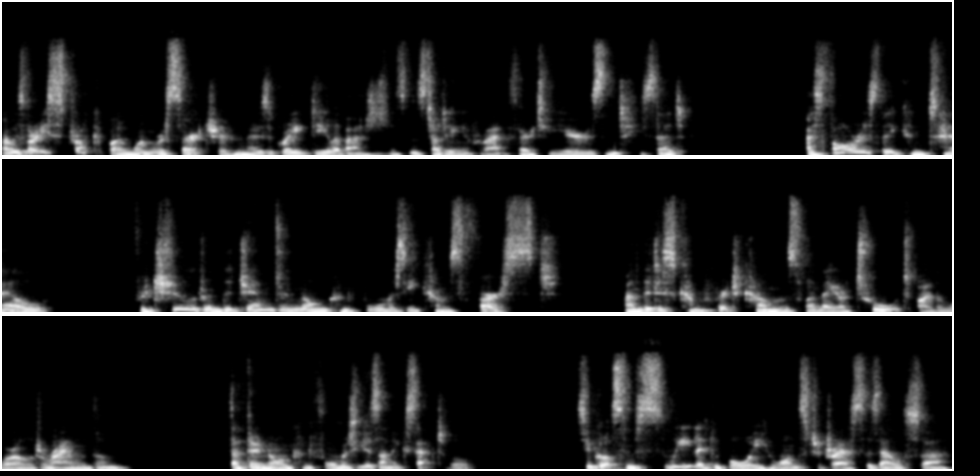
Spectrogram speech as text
I was very struck by one researcher who knows a great deal about it and has been studying it for about 30 years. And he said, as far as they can tell, for children, the gender nonconformity comes first, and the discomfort comes when they are taught by the world around them that their nonconformity is unacceptable. So you've got some sweet little boy who wants to dress as Elsa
